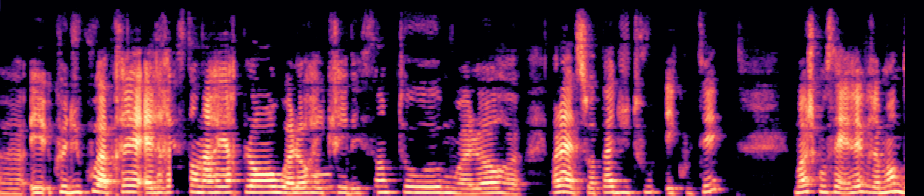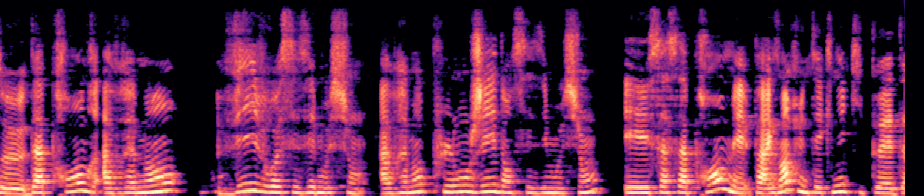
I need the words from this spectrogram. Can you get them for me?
euh, et que du coup après elle reste en arrière-plan ou alors elle crée des symptômes ou alors euh, voilà elle soit pas du tout écoutée, moi je conseillerais vraiment d'apprendre à vraiment vivre ses émotions, à vraiment plonger dans ses émotions. Et ça s'apprend, mais par exemple, une technique qui peut être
